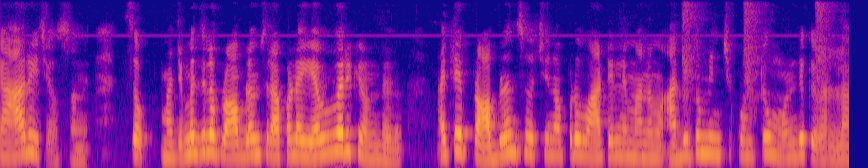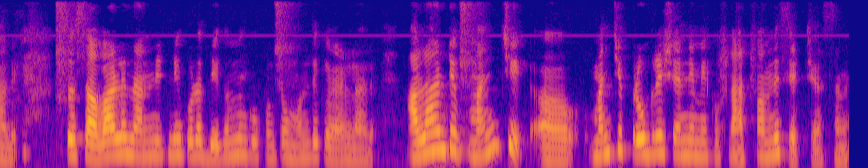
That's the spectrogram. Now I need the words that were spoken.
క్యారీ చేస్తుంది. సో మధ్య మధ్యలో ప్రాబ్లమ్స్ రాకుండా ఎవరికి ఉండదు. అయితే ప్రాబ్లమ్స్ వచ్చినప్పుడు వాటిని మనం అధిగమించుకుంటూ ముందుకు వెళ్ళాలి. సో సవాళ్ళని అన్నింటినీ కూడా దిగమింగుకుంటూ ముందుకు వెళ్ళాలి. అలాంటి మంచి మంచి ప్రోగ్రెషన్ని మీకు ప్లాట్ఫామ్ని సెట్ చేస్తాను.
